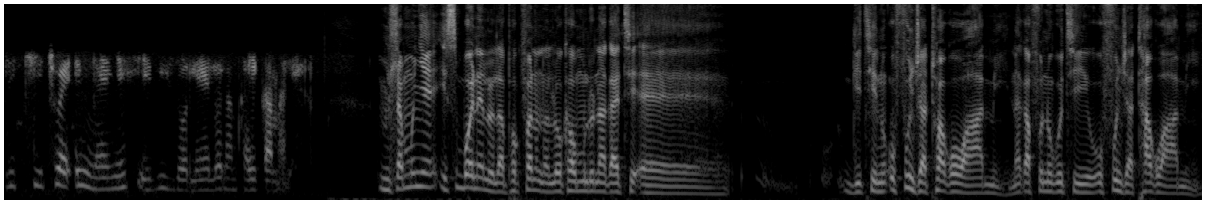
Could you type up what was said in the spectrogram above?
likhitshwe ingcenye yebizo lelo namkha igama lelo. Mhlamunye isibonelo lapho kufana nalokho umuntu nakathi eh ngithini ufunjathwako wami nakafuna ukuthi ufunjathako wami.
